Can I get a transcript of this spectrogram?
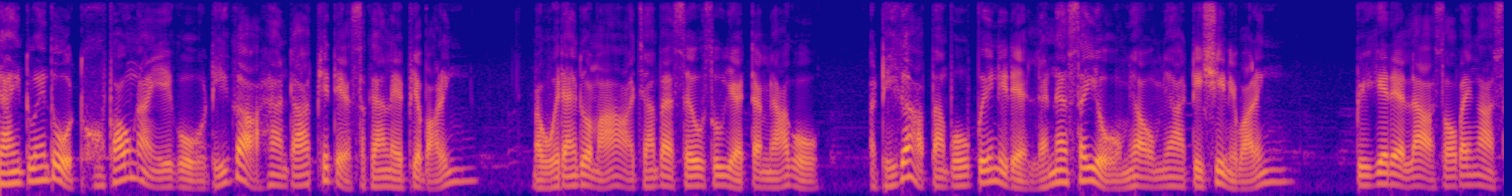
တိုင်းတွင်းသို့ထိုးပေါင်းနိုင်ရေးကိုအဓိကဟန်တာဖြစ်တဲ့စကန်လည်းဖြစ်ပါတယ်။မကွေတိုင်းတွင်းမှာအကြမ်းဖက်ဆဲအုပ်စုရဲ့တပ်များကိုအဓိကပံ့ပိုးပေးနေတဲ့လက်နက်စိတ်ရုံအများအများတည်ရှိနေပါတယ်။ပြီးခဲ့တဲ့လအစောပိုင်းကစ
